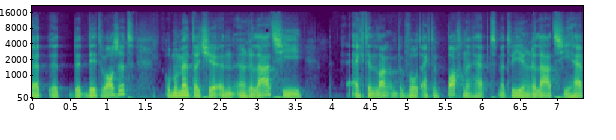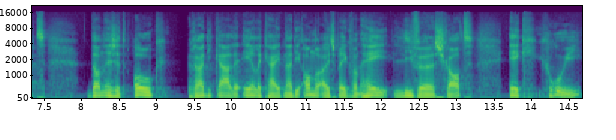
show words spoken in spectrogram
het, dit was het. Op het moment dat je een, een relatie, echt een lang, bijvoorbeeld echt een partner hebt met wie je een relatie hebt, dan is het ook radicale eerlijkheid naar die ander uitspreken van hey lieve schat, ik groei,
